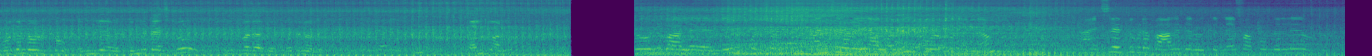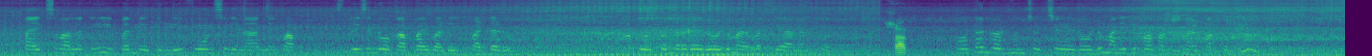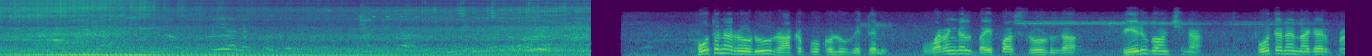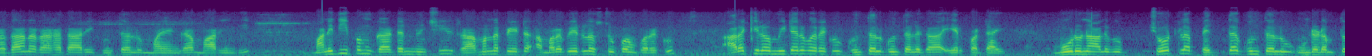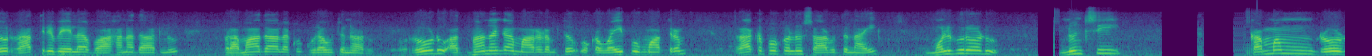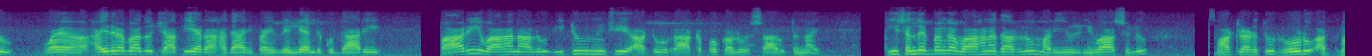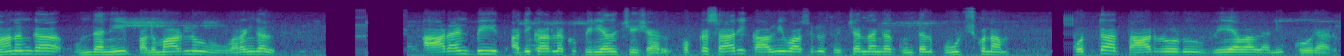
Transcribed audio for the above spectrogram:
పోతున్న రోడ్ టు ఎన్జిఏ కిమ్మి ట్యాక్స్ టు పోతున్నారు థ్యాంక్ యూ అండి. రోడ్డు బాగాలేదండి. కొంచెం మంచిగా వేయాలని కోరుకుంటున్నాం. యాక్సిడెంట్లు కూడా బాగా జరుగుతున్నాయి. పాపం వెళ్ళే బైక్స్ వాళ్ళకి ఇబ్బంది అవుతుంది. ఫోన్స్ వినాన్ని పాపం రీసెంట్గా ఒక అబ్బాయి పడి పడ్డాడు. మాకు తొందరగా రోడ్డు మరమ్మతు చేయాలని కోరుతున్నాం స్టార్ట్ పోతన్ రోడ్ నుంచి వచ్చే రోడ్డు మణిదీప ఫంక్షన్ హాల్ పక్కకి. పోతన రోడ్డు రాకపోకలు వెతలు. వరంగల్ బైపాస్ రోడ్డుగా పేరుగాంచిన పోతన నగర్ ప్రధాన రహదారి గుంతలుమయంగా మారింది. మణిదీపం గార్డెన్ నుంచి రామన్నపేట అమరవీరుల స్తూపం వరకు అర కిలోమీటర్ వరకు గుంతలు గుంతలుగా ఏర్పడ్డాయి. మూడు నాలుగు చోట్ల పెద్ద గుంతలు ఉండడంతో రాత్రివేళ వాహనదారులు ప్రమాదాలకు గురవుతున్నారు. రోడ్డు అధ్వానంగా మారడంతో ఒకవైపు మాత్రం రాకపోకలు సాగుతున్నాయి. ములుగు రోడ్డు నుంచి ఖమ్మం రోడ్డు హైదరాబాదు జాతీయ రహదారిపై వెళ్ళేందుకు దారి భారీ వాహనాలు ఇటు నుంచి అటు రాకపోకలు సాగుతున్నాయి. ఈ సందర్భంగా వాహనదారులు మరియు నివాసులు మాట్లాడుతూ రోడ్డు అధ్వానంగా ఉందని పలుమార్లు వరంగల్ ఆర్ అండ్ బి అధికారులకు ఫిర్యాదు చేశారు. ఒక్కసారి కాలనీవాసులు స్వచ్ఛందంగా గుంతలు పూడ్చుకున్నాం. కొత్త తార్ రోడ్డు వేయాలని కోరారు.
